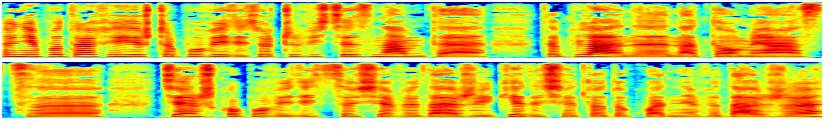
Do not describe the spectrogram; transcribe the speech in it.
no nie potrafię jeszcze powiedzieć, oczywiście znam te, te plany, natomiast y, ciężko powiedzieć, co się wydarzy i kiedy się to dokładnie wydarzy,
